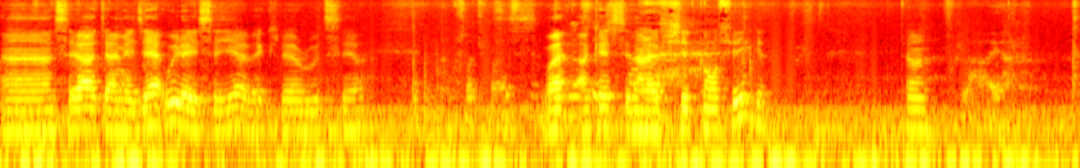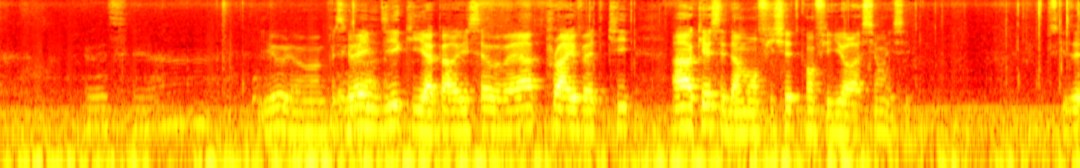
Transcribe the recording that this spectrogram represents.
Euh, CA intermédiaire. Oui, il a essayé avec le root CA. Ouais, ok, c'est- c'est dans le fichier de config. Attends. root CA. Parce que là, il me dit qu'il n'a pas réussi à ouvrir private key. Ah, ok, c'est dans mon fichier de configuration ici. Excusez.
